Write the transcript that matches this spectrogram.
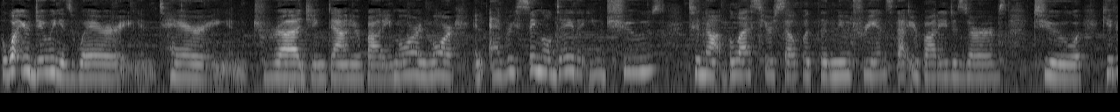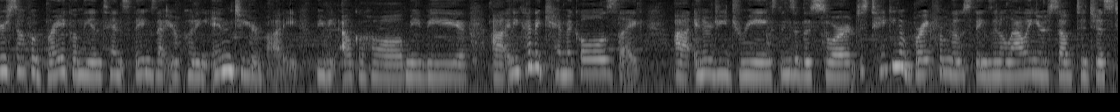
But what you're doing is wearing and tearing and drudging down your body more and more. And every single day that you choose to not bless yourself with the nutrients that your body deserves, to give yourself a break on the intense things that you're putting into your body, maybe alcohol, maybe uh, any kind of chemicals like. Uh, energy drinks, things of this sort, just taking a break from those things and allowing yourself to just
